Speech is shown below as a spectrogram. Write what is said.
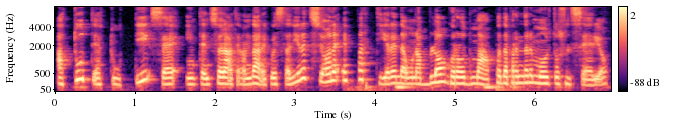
a tutte e a tutti, se intenzionate ad andare in questa direzione, è partire da una blog roadmap da prendere molto sul serio,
